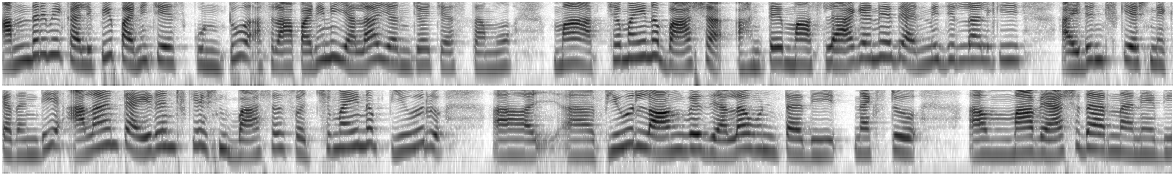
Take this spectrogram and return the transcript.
అందరిమీ కలిపి పని చేసుకుంటూ అసలు ఆ పనిని ఎలా ఎంజాయ్ చేస్తాము? మా అచ్చమైన భాష అంటే మా స్లాగ్ అనేది అన్ని జిల్లాలకి ఐడెంటిఫికేషనే కదండి. అలాంటి ఐడెంటిఫికేషన్ భాష స్వచ్ఛమైన ప్యూర్ ప్యూర్ లాంగ్వేజ్ ఎలా ఉంటుంది? నెక్స్ట్ మా వేషధారణ అనేది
